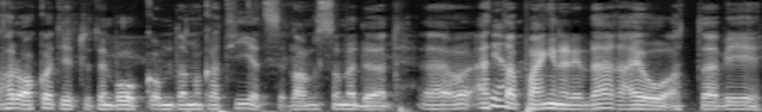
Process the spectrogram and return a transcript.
har du akkurat gitt ut en bok om demokratiets langsomme død. Eh, og Et Ja. av poengene dine der er jo at eh, vi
